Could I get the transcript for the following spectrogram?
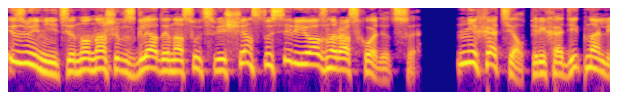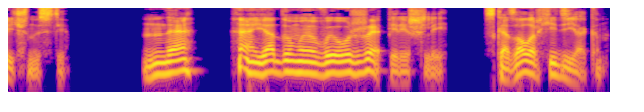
Извините, но наши взгляды на суть священства серьезно расходятся. Не хотел переходить на личности. «Да? Я думаю, вы уже перешли», — сказал архидиакон.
